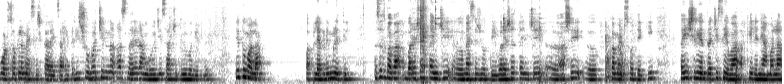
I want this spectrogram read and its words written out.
व्हॉट्सअपला मेसेज करायचा आहे. तर ही शुभचिन्ह असणारे रांगोळी जे साचे तुम्ही बघितले ते तुम्हाला आपल्याकडे मिळतील. तसंच बघा बऱ्याचशाच त्यांचे मेसेज होते. बऱ्याचशाच त्यांचे असे कमेंट्स होते की ताई श्रीयंत्राची सेवा केल्याने आम्हाला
